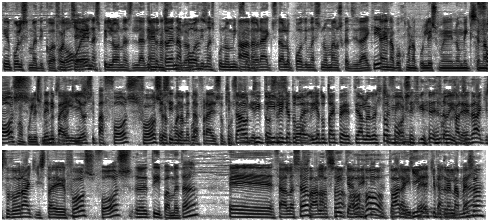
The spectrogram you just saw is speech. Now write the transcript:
Είναι πολύ σημαντικό αυτό. Οκ. Ο ένας πυλώνας δηλαδή. το- Ένας το ένα πυλώνας. πόδι μας που νομίζει Άρα. το δωράκι, το άλλο πόδι μας είναι ο Μάνος Χατζηδάκης. Ένα που έχουμε να πουλήσουμε, νομίξει ένα που Φω. έχουμε να πουλήσουμε. Δεν ο είπα Χατζηδάκης. ήλιος, είπα φως. Φως, Εσύ έχουμε το να που- μεταφράζεις όπως Κοιτάω τι, τι είναι για το, τα- για το Ταϊπέ. Τι άλλο εγώ έχει Το ξεμείνει. φως έχει- εννοείται. Χατζηδάκι, στο δωράκι, στα ε, φως. Φως, τι είπα μετά; Ε, θάλασσα. Θάλασσα. Αυτή και αν Οχο, έχετε το πάρε εκεί, Ταϊπέδ, έχει πετρέλα κανονικά. μέσα.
